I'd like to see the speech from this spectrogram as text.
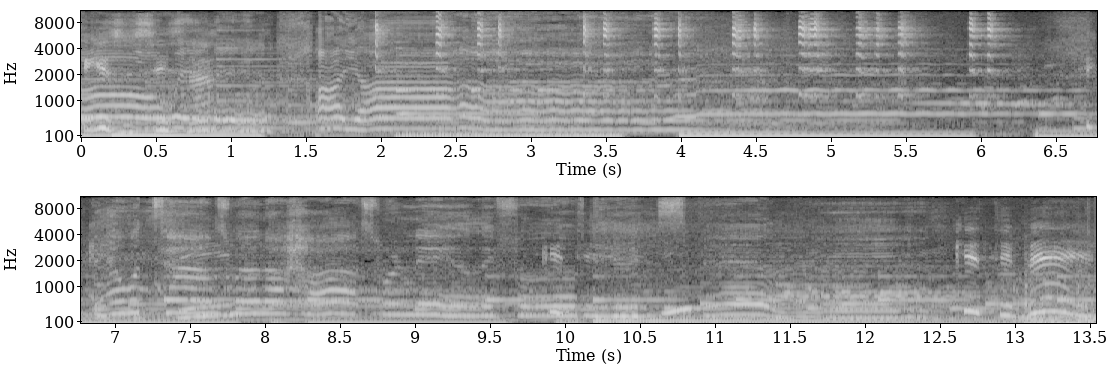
qu'est-ce que c'est ça qu'est-ce que c'est Que t'es jolie Que t'es belle.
